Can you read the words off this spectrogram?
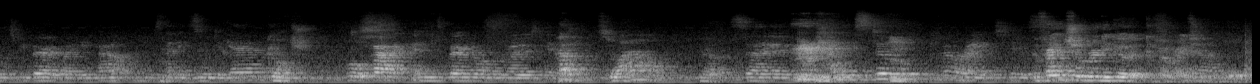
was to be buried where he fell. And he was then exhumed again, Gosh. brought back, and he's buried on the road here. Wow. Yeah. So, and they still hmm. commemorate his. The French are really good at commemorating the war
